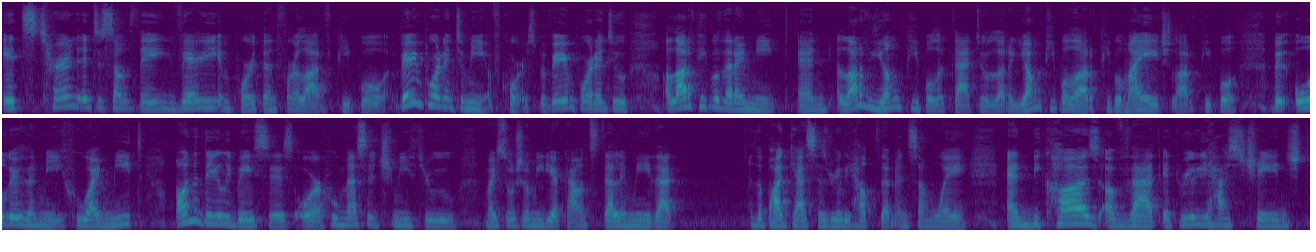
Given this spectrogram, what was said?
it's turned into something very important for a lot of people. Very important to me, of course, but very important to a lot of people that I meet and a lot of young people at that too. A lot of young people, a lot of people my age, a lot of people a bit older than me who I meet on a daily basis or who message me through my social media accounts telling me that the podcast has really helped them in some way. And because of that, it really has changed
